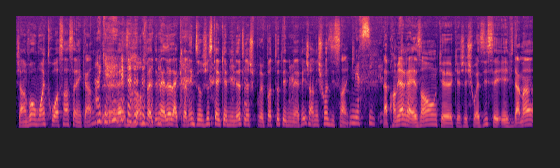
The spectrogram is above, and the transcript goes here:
J'en vois au moins 350 euh, raisons de fêter, mais là, la chronique dure juste quelques minutes. Là, je ne pourrais pas tout énumérer. J'en ai choisi cinq. Merci. La première raison que, j'ai choisie, c'est évidemment,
